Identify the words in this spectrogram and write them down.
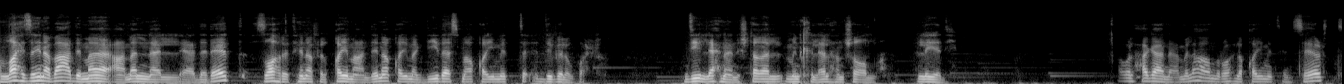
هنلاحظ هنا بعد ما عملنا الإعدادات ظهرت هنا في القائمة عندنا قائمة جديدة اسمها قائمة Developer. دي اللي إحنا هنشتغل من خلالها إن شاء الله. اللي هي دي. أول حاجة هنعملها هنروح لقائمة insert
